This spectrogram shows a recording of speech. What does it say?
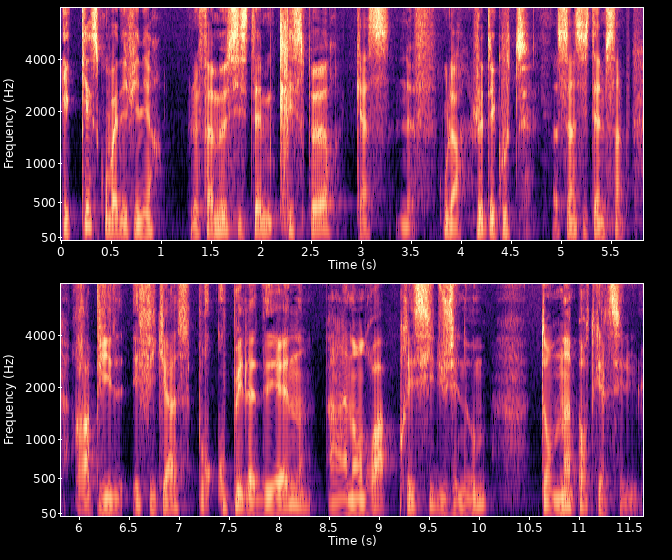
Et qu'est-ce qu'on va définir? Le fameux système CRISPR-Cas9. Oula, je t'écoute. C'est un système simple, rapide, efficace pour couper l'ADN à un endroit précis du génome dans n'importe quelle cellule.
